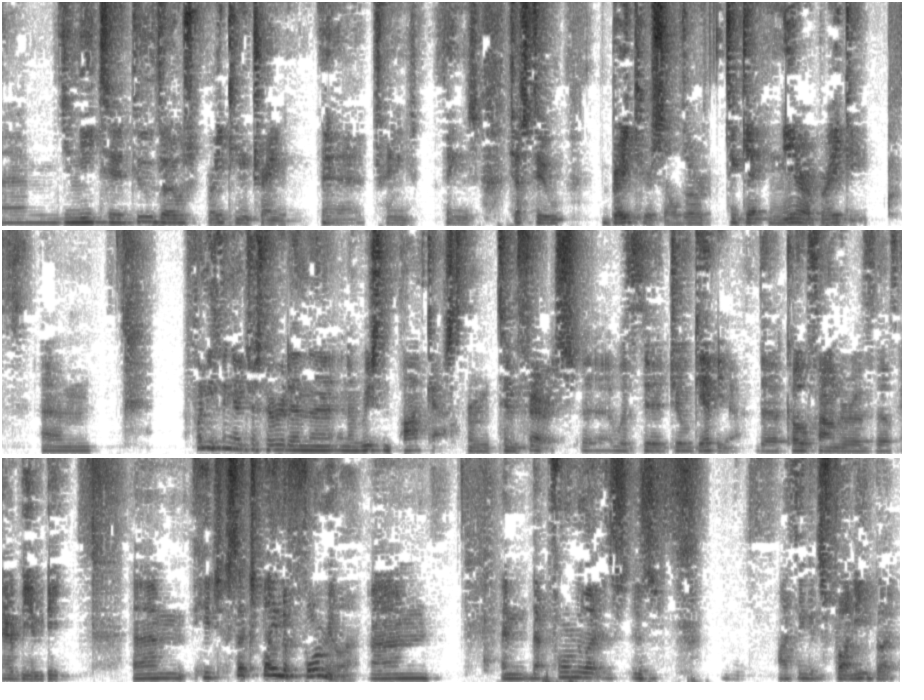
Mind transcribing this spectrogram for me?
Um, you need to do those breaking training uh, training things just to break yourselves or to get near breaking. Um, funny thing I just heard in a, in a recent podcast from Tim Ferriss uh, with uh, Joe Gebbia, the co-founder of, of Airbnb. Um, he just explained a formula, um, and that formula is, is, I think it's funny, but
